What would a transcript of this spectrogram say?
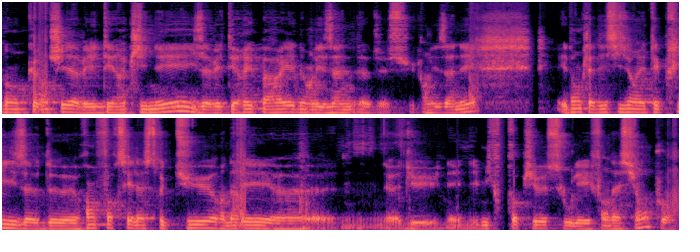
Donc le plancher avait été incliné, ils avaient été réparés dans les, années, dans les années. Et donc la décision a été prise de renforcer la structure des, euh, du, des, des micropieux sous les fondations pour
